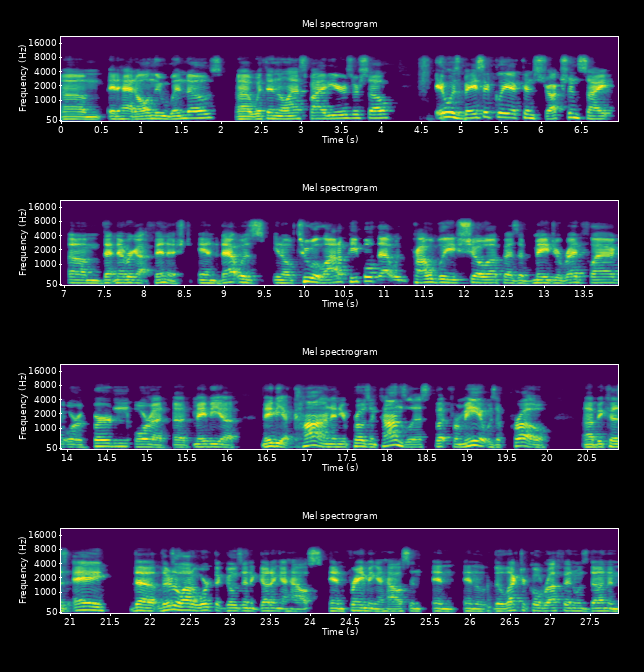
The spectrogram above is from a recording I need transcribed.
Um, it had all new windows uh, within the last five years or so it was basically a construction site um, that never got finished and that was you know to a lot of people that would probably show up as a major red flag or a burden or a, a maybe a maybe a con in your pros and cons list but for me it was a pro uh, because a the there's a lot of work that goes into gutting a house and framing a house and and and the electrical rough in was done and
